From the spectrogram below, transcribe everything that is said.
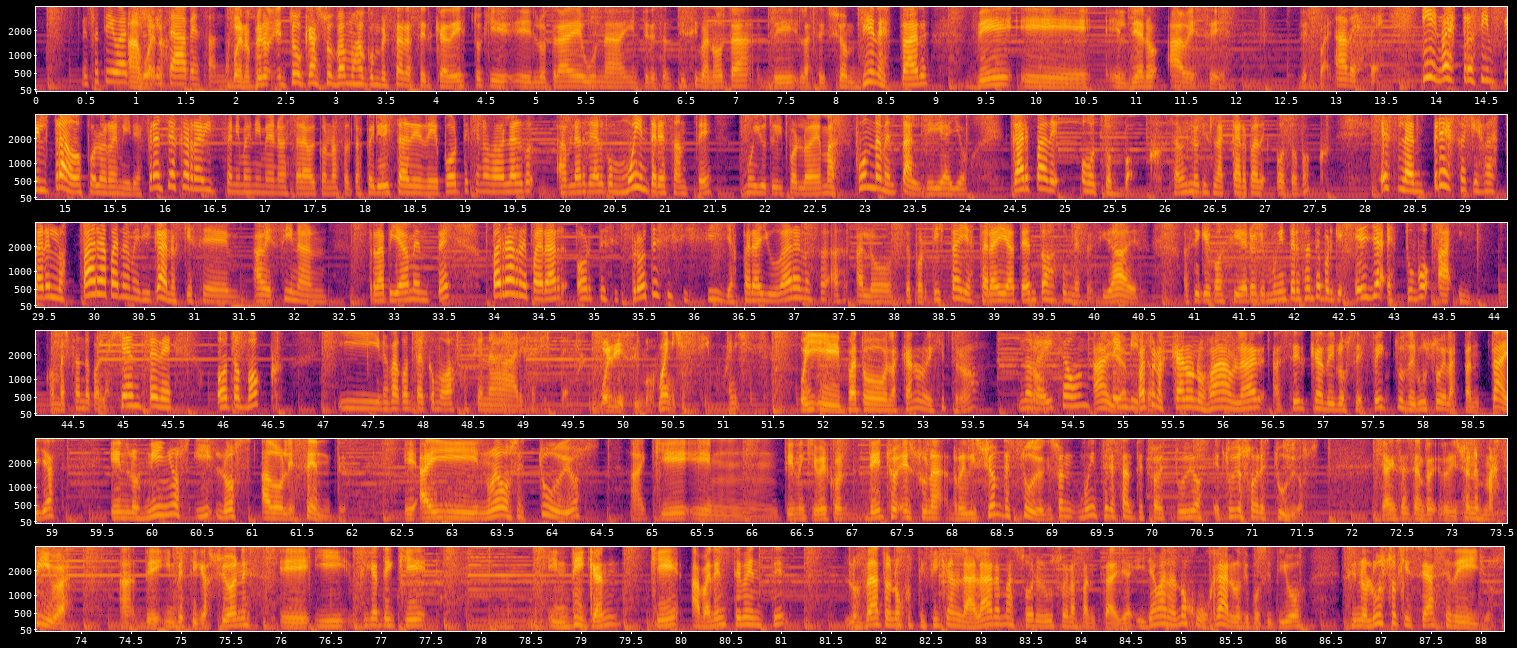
Después te digo Ah, lo bueno. que estaba pensando. Bueno, pero en todo caso vamos a conversar acerca de esto que eh, lo trae una interesantísima nota de la sección Bienestar de eh, el diario ABC de España. ABC. Y nuestros infiltrados, Polo Ramírez. Francesca Ravizza, ni más ni menos, estará hoy con nosotros, periodista de deportes, que nos va a hablar, de algo muy interesante, muy útil por lo demás, fundamental, diría yo. Carpa de Otobok. ¿Sabes lo que es la carpa de Otobok? Es la empresa que va a estar en los Parapanamericanos que se avecinan rápidamente para reparar órtesis, prótesis y sillas, para ayudar a los, a, a los deportistas y estar ahí atentos a sus necesidades. Así que considero que es muy interesante porque ella estuvo ahí, conversando con la gente de Otobok y nos va a contar cómo va a funcionar ese sistema. Buenísimo. Buenísimo, buenísimo. Oye, y Pato Lascano lo dijiste, ¿no? No, lo he dicho aún, Ah, te ya. invito. Pato Lascano nos va a hablar acerca de los efectos del uso de las pantallas en los niños y los adolescentes. Eh, hay nuevos estudios ah, que em, tienen que ver con. De hecho, es una revisión de estudios, que son muy interesantes estos estudios, estudios sobre estudios. Ya que se hacen re- revisiones masivas ah, de investigaciones eh, y fíjate que indican que aparentemente los datos no justifican la alarma sobre el uso de la pantalla y llaman a no juzgar los dispositivos, sino el uso que se hace de ellos.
